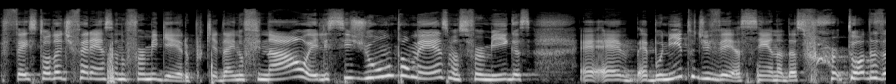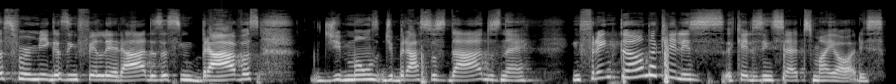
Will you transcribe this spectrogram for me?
fez toda a diferença no formigueiro, porque daí no final eles se juntam mesmo, as formigas. É, é, é bonito de ver a cena das todas as formigas enfileiradas, assim, bravas, de mãos, de braços dados, né? Enfrentando aqueles, aqueles insetos maiores.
